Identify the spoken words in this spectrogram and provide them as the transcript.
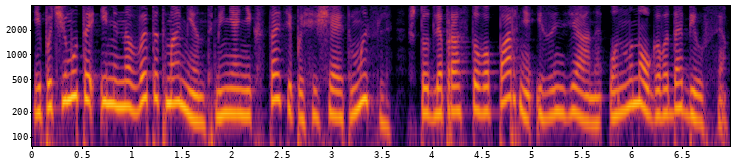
И почему-то именно в этот момент меня не кстати посещает мысль, что для простого парня из Индианы он многого добился.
